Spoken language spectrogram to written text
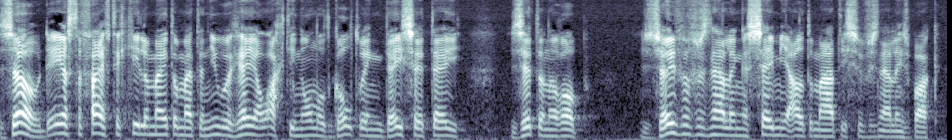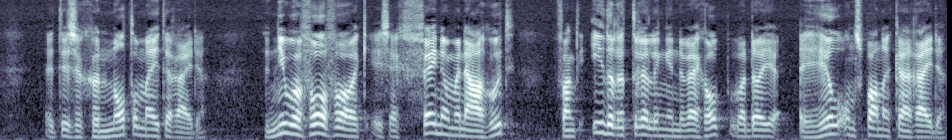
Zo, de eerste 50 kilometer met de nieuwe GL 1800 Goldwing DCT zitten erop. 7 versnellingen semi-automatische versnellingsbak. Het is een genot om mee te rijden. De nieuwe voorvork is echt fenomenaal goed. Vangt iedere trilling in de weg op, waardoor je heel ontspannen kan rijden.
